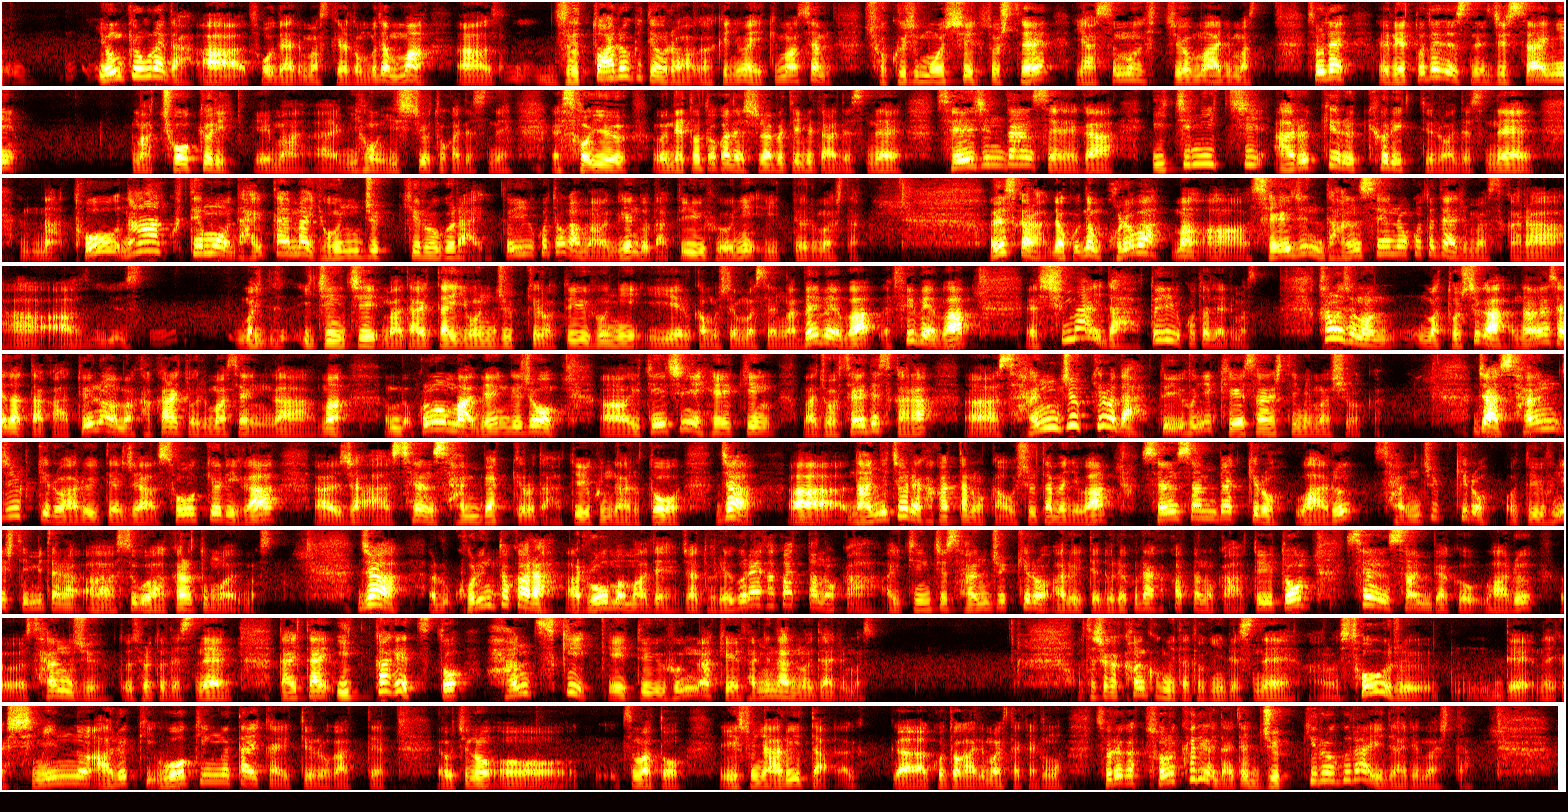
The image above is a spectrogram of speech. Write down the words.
4キロぐらいだ。あそうでありますけれども。でもまあずっと歩いておるわけにはいきません。食事もしそして休む必要もあります。それでネットでですね実際にまあ、長距離、まあ、日本一周とかですね、そういうネットとかで調べてみたらですね、成人男性が1日歩ける距離っていうのはですね、な、遠なくても大体まあ40キロぐらいということがまあ限度だというふうに言っておりました。ですから、でもこれは、まあ、成人男性のことでありますから、まあ、1日、まあ、大体40キロというふうに言えるかもしれませんが、ベベは、フィベは姉妹だということであります。彼女の、まあ、年が何歳だったかというのは、まあ、書かれておりませんが、まあ、この、まあ、便宜上、1日に平均、まあ、女性ですから、30キロだというふうに計算してみましょうか。じゃあ30キロ歩いて、じゃあ総距離が、じゃあ1300キロだというふうになると、じゃあ何日ぐらいかかったのかを知るためには、1300キロ割る30キロというふうにしてみたら、すぐわかると思います。じゃあ、コリントからローマまで、じゃあどれぐらいかかったのか、1日30キロ歩いてどれぐらいかかったのかというと、1300割る30とするとですね、だいたい1ヶ月と半月というふうな計算になるのであります。私が韓国にいた時にですねあのソウルで何か市民の歩きウォーキング大会っていうのがあってうちの妻と一緒に歩いたことがありましたけれどもそれがその距離が大体10キロぐらいでありました。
